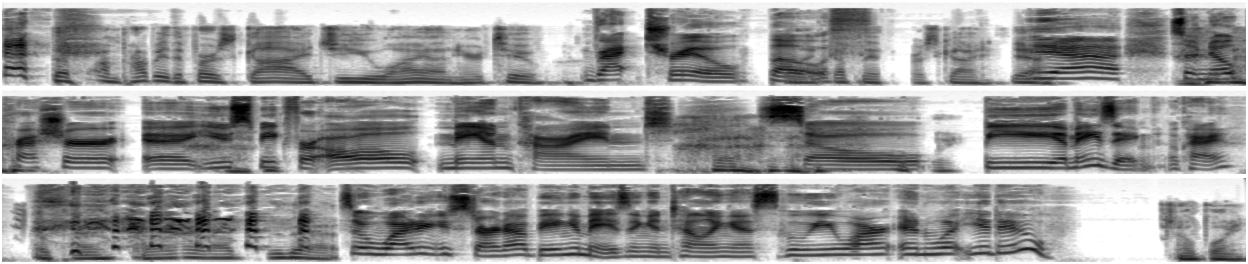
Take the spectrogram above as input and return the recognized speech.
the, I'm probably the first guy GUI on here too. Right, true, both. Well, definitely the first guy. Yeah. Yeah. So no pressure. Uh, you speak for all mankind. So be amazing. Okay. Okay. All right, I'll do that. So why don't you start out being amazing and telling us who you are and what you do? Oh boy.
